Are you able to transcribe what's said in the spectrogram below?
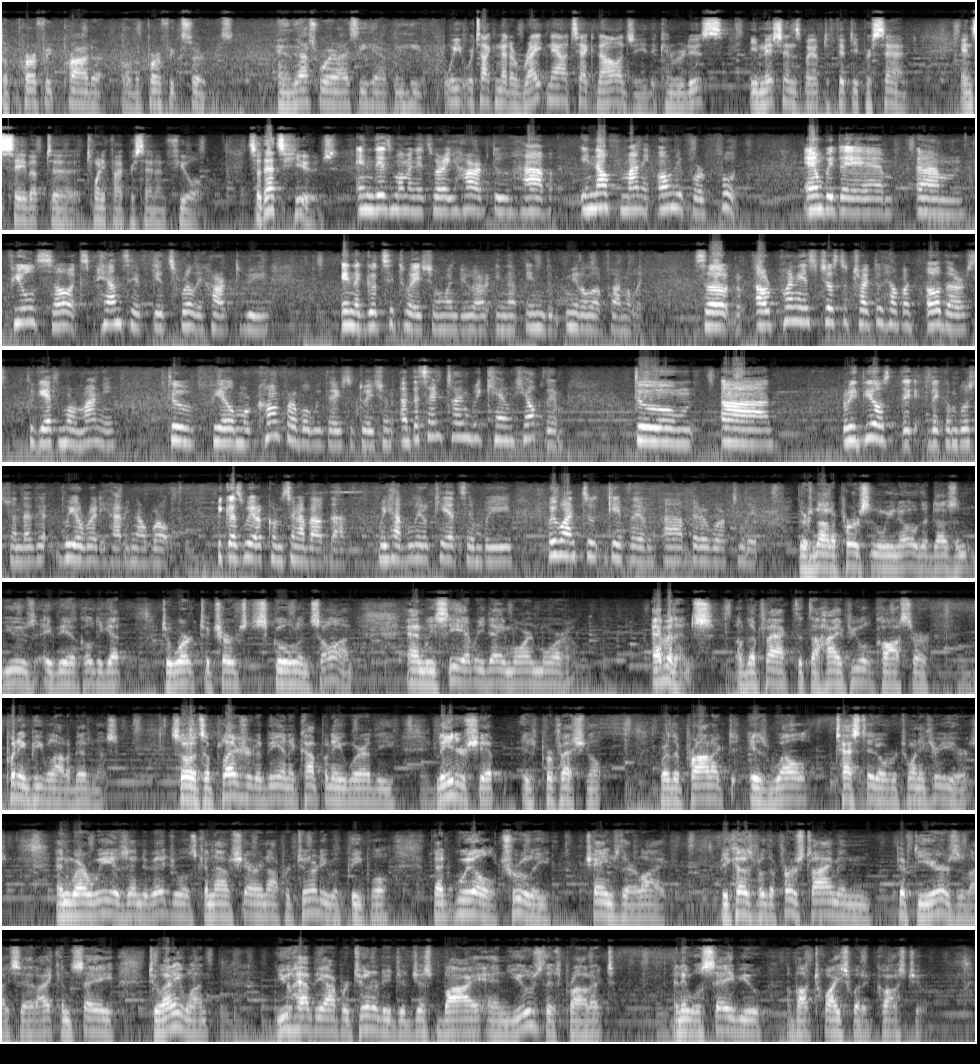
the perfect product, or the perfect service. And that's where I see happening here. We, are talking about a right now technology that can reduce emissions by up to 50% and save up to 25% on fuel. So that's huge. In this moment, it's very hard to have enough money only for food. And with the um, um, fuel so expensive, it's really hard to be in a good situation when you are in, a, in the middle of family. So our point is just to try to help others to get more money, to feel more comfortable with their situation. At the same time, we can help them to uh, reduce the, the combustion that we already have in our world because we are concerned about that. We have little kids and we, we want to give them a better world to live. There's not a person we know that doesn't use a vehicle to get to work, to church, to school, and so on. And we see every day more and more evidence of the fact that the high fuel costs are putting people out of business. So it's a pleasure to be in a company where the leadership is professional, where the product is well tested over 23 years, and where we as individuals can now share an opportunity with people that will truly change their life. Because for the first time in 50 years, as I said, I can say to anyone, you have the opportunity to just buy and use this product, and it will save you about twice what it cost you.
